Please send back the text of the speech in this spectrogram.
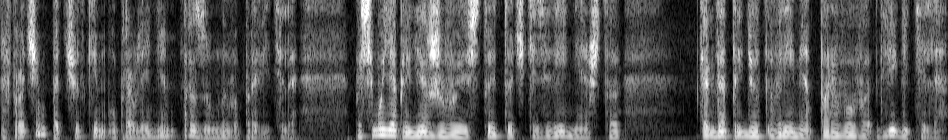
Впрочем, под чутким управлением разумного правителя. Посему я придерживаюсь той точки зрения, что когда придет время парового двигателя,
